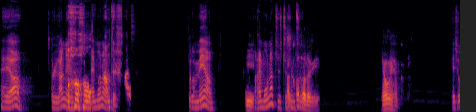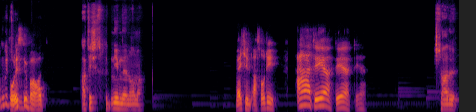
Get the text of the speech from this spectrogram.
Ja, ja. Schon lange. Oh, Ein Monat. Scheiße. Sogar mehr. Wie? Drei Monate ist das schon Bankrott so. oder wie? Junge, ich hab. Der ist umgezogen. Wo ist überhaupt? Attisch ist neben der Norma. Welchen? Ach so, die. Ah, der, der, der. Schade.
